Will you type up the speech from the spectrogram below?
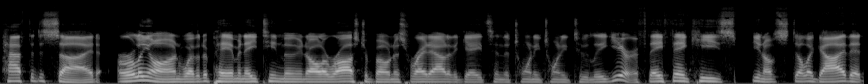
have to decide early on whether to pay him an $18 million roster bonus right out of the gates in the 2022 league year. If they think he's, you know, still a guy that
